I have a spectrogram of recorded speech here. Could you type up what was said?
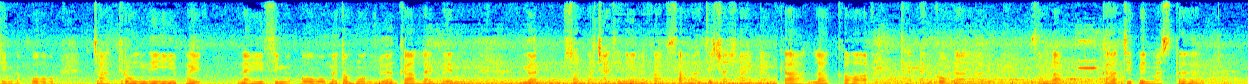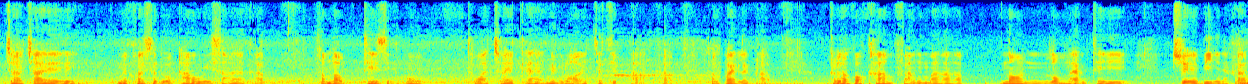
สิงคโปร์ จากตรงนี้ไปในสิงคโปร์ไม่ต้องห่วงเรื่องการแลกเปลี่ยน เงินสดมาใช้ที่นี่นะครับ สามารถที่จะใช้แบงก์การ์ดแล้วก็ Tap and Go ได้เลยสำหรับการ์ดที่เป็น Master จะใช้ไม่ค่อยสะดวกเท่าวีซ่านะครับสำหรับที่สิงคโปร์ทวัดใช้แค่ 170 บาทครับ ทั้งไปและกลับ แล้วก็ข้ามฝั่งมานอนโรงแรมที่ JB นะครับ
